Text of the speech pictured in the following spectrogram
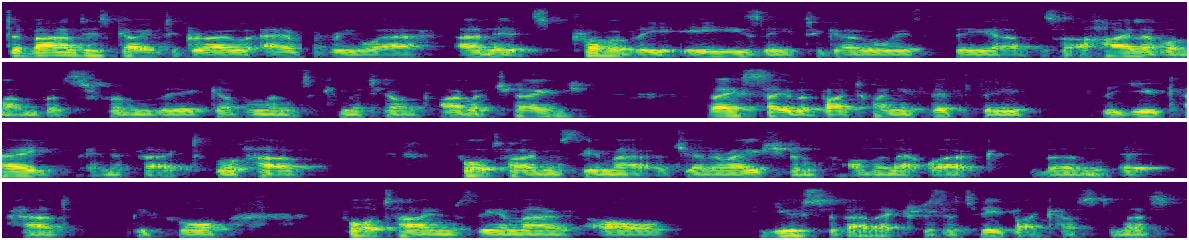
Demand is going to grow everywhere, and it's probably easy to go with the uh, sort of high level numbers from the Government Committee on Climate Change. They say that by 2050, the UK, in effect, will have four times the amount of generation on the network than it had before, four times the amount of use of electricity by customers,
